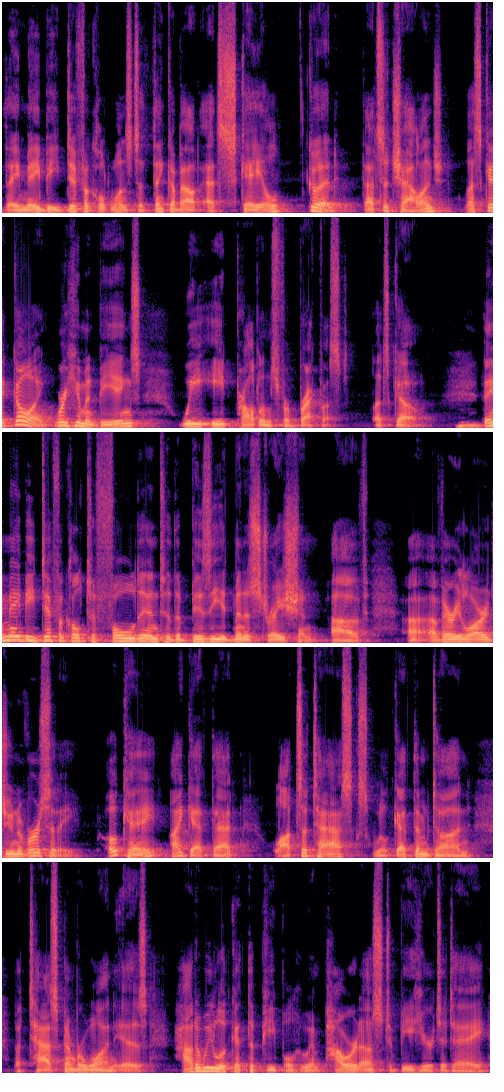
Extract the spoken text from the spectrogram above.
They may be difficult ones to think about at scale. Good, that's a challenge. Let's get going. We're human beings. We eat problems for breakfast. Let's go. They may be difficult to fold into the busy administration of uh, a very large university. Okay, I get that. Lots of tasks, we'll get them done. But task number one is how do we look at the people who empowered us to be here today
